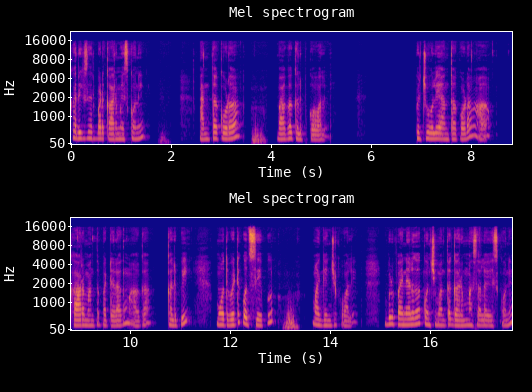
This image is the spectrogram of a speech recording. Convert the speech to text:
కర్రీకి సరిపడా కారం వేసుకొని అంతా కూడా బాగా కలుపుకోవాలి. ఇప్పుడు చోలే అంతా కూడా కారం అంతా పట్టేలాగా బాగా కలిపి మూత పెట్టి కొద్దిసేపు మగ్గించుకోవాలి. ఇప్పుడు ఫైనల్గా కొంచెం అంతా గరం మసాలా వేసుకొని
